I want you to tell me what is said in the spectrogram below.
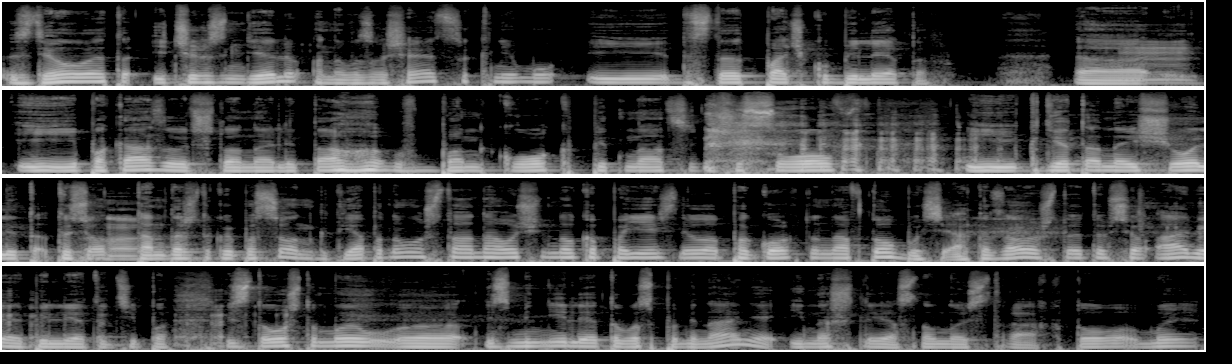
сделала это, и через неделю она возвращается к нему и достает пачку билетов. Mm. И показывает, что она летала в Бангкок 15 часов, и где-то она еще летала. То есть он, там даже такой посыл, он говорит, я подумал, что она очень много поездила по городу на автобусе. Оказалось, что это все авиабилеты. Типа, из-за того, что мы э, изменили это воспоминание и нашли основной страх, то мы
